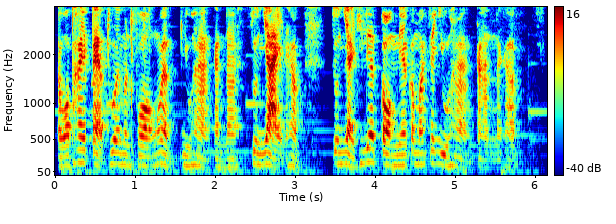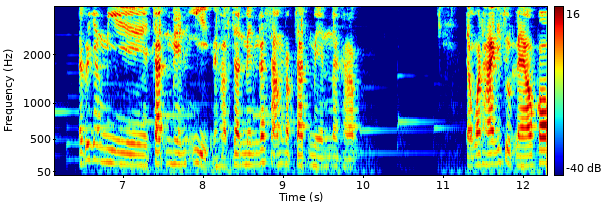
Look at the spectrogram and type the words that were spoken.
แต่ว่าไพ่แปดถ้วยมันฟ้องว่าแบบอยู่ห่างกันนะ ส่วนใหญ่นะครับ ส่วนใหญ่ที่เลือกกองเนี้ยก็มักจะอยู่ห่างกันนะครับ แล้วก็ยังมีจัดเมนต์อีกนะครับจัดเมนต์ก็ซ้ำกับจัดเมนต์นะครับ แต่ว่าท้ายที่สุดแล้วก็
